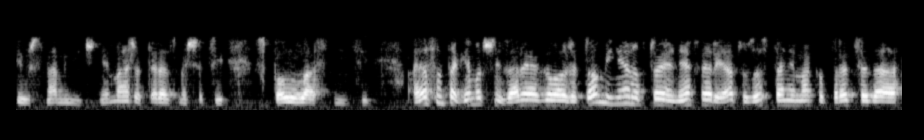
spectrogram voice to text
ty už s nami nič nemáš a teraz sme všetci spoluvlastníci. A ja som tak emočne zareagoval, že to mi nerob, to je nefér, ja tu zostanem ako predseda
